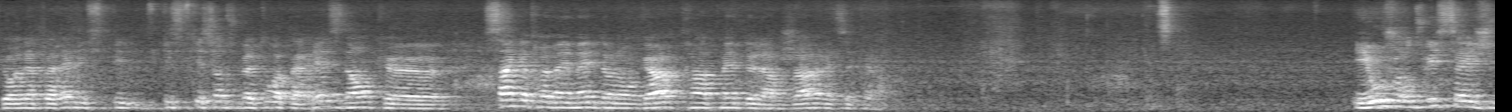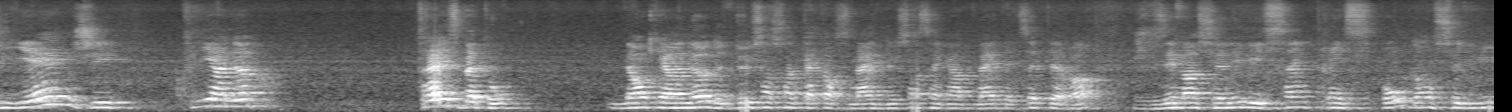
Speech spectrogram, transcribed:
puis on apparaît, les spécifications du bateau apparaissent. Donc, 180 euh, mètres de longueur, 30 mètres de largeur, etc. Et aujourd'hui, 16 juillet, j'ai pris en note 13 bateaux. Donc, il y en a de 274 mètres, 250 mètres, etc. Je vous ai mentionné les cinq principaux, dont celui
